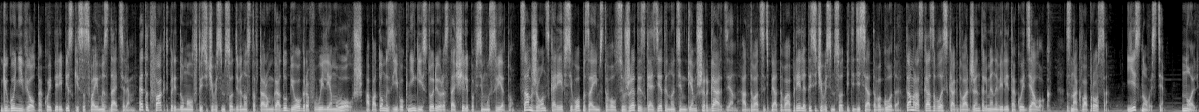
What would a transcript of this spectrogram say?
Гюго не вел такой переписки со своим издателем. Этот факт придумал в 1892 году биограф Уильям Уолш, а потом из его книги историю растащили по всему свету. Сам же он, скорее всего, позаимствовал сюжет из газеты Nottinghamshire Guardian от 25 апреля 1850 года. Там рассказывалось, как два джентльмена вели такой диалог. Знак вопроса. Есть новости? Ноль.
